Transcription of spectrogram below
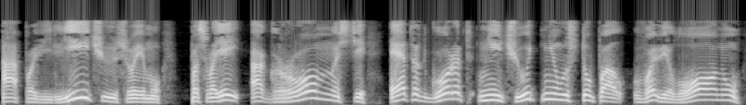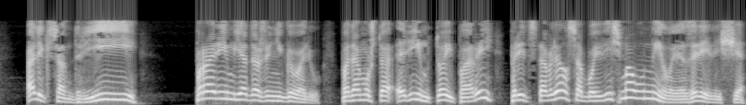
а по величию своему, по своей огромности — этот город ничуть не уступал Вавилону, Александрии. Про Рим я даже не говорю, потому что Рим той поры представлял собой весьма унылое зрелище,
